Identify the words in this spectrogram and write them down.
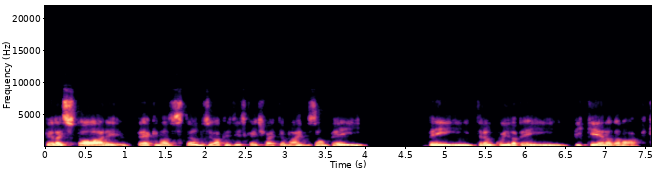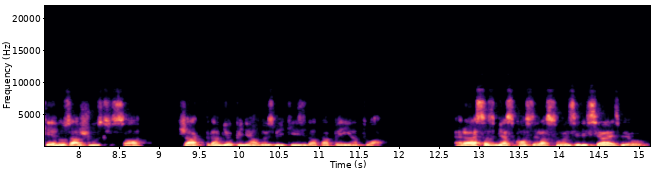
pela história e o pé que nós estamos, eu acredito que a gente vai ter uma revisão bem, bem tranquila, bem pequena da norma, pequenos ajustes só, já que, na minha opinião, 2015 ainda está bem atual. Eram essas minhas considerações iniciais, meu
